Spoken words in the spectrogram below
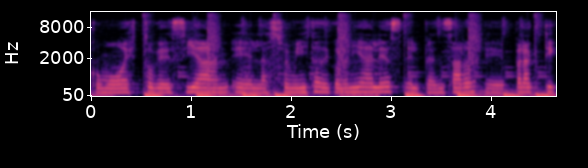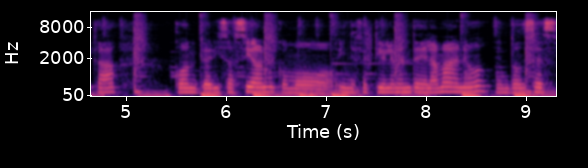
como esto que decían eh, las feministas decoloniales, el pensar eh, práctica con teorización como indefectiblemente de la mano. Entonces,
